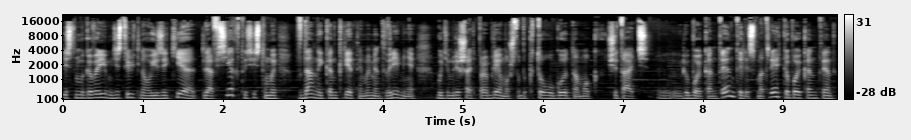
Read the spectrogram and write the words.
если мы говорим действительно о языке для всех, то есть если мы в данный конкретный момент времени будем решать проблему, чтобы кто угодно мог читать э, любой контент или смотреть любой контент,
